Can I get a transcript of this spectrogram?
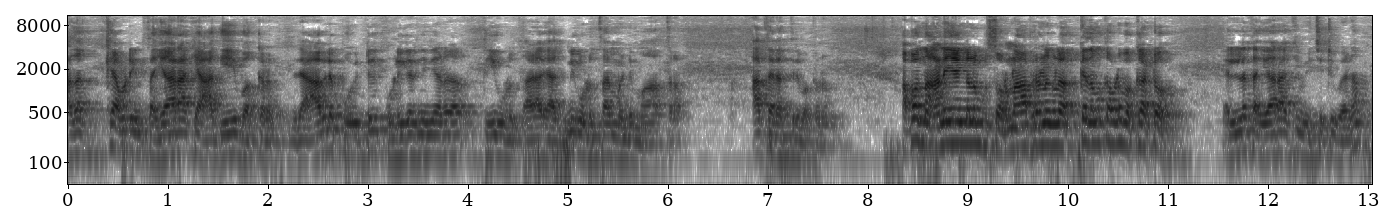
അതൊക്കെ അവിടെ തയ്യാറാക്കി ആദ്യമേ വെക്കണം. രാവിലെ പോയിട്ട് കുളി കഴിഞ്ഞ് തീ കൊടുക്കുക അഗ്നി കൊടുത്താൻ വേണ്ടി മാത്രം ആ തരത്തിൽ വെക്കണം. അപ്പോൾ നാണയങ്ങളും സ്വർണാഭരണങ്ങളും ഒക്കെ നമുക്ക് അവിടെ വെക്കാം കേട്ടോ. എല്ലാം തയ്യാറാക്കി വെച്ചിട്ട് വേണം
